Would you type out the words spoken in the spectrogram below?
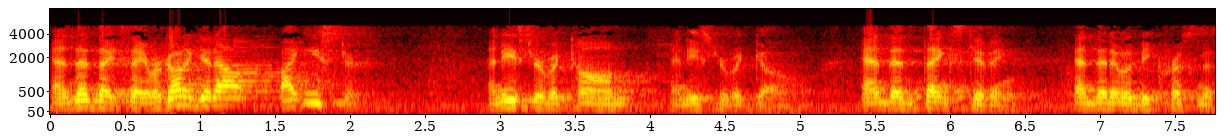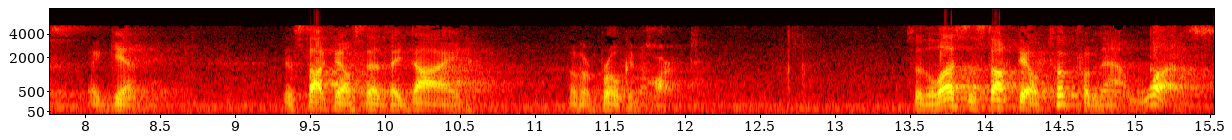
And then they'd say, We're going to get out by Easter. And Easter would come and Easter would go and then Thanksgiving, and then it would be Christmas again. And Stockdale said they died of a broken heart. So the lesson Stockdale took from that was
